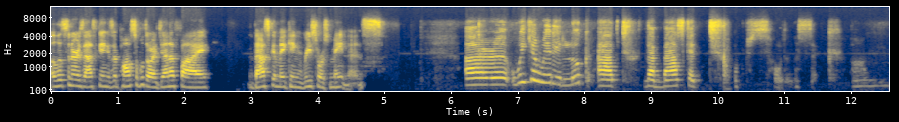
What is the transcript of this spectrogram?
A listener is asking, is it possible to identify basket making resource maintenance? Uh, we can really look at the basket. Oops, hold on a sec. Um,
